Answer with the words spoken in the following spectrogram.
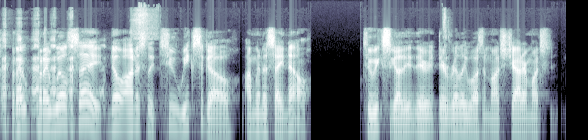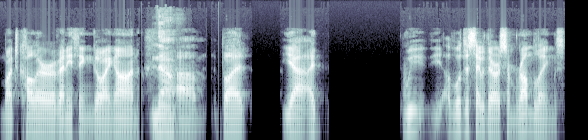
but I but I will say no. Honestly, two weeks ago, I'm going to say no. Two weeks ago, there there really wasn't much chatter, much much color of anything going on. No, um, but yeah, I we we'll just say there are some rumblings,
